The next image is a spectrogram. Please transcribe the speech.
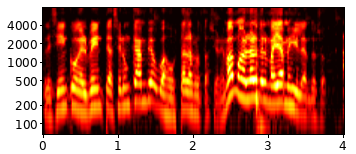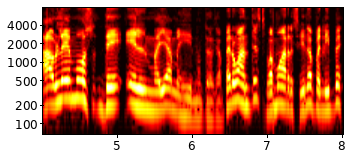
Le siguen con el 20% hacer un cambio o ajustar las rotaciones. Vamos a hablar del Miami Heat, Anderson. Hablemos de el Miami Heat. Pero antes vamos a recibir a Felipe,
